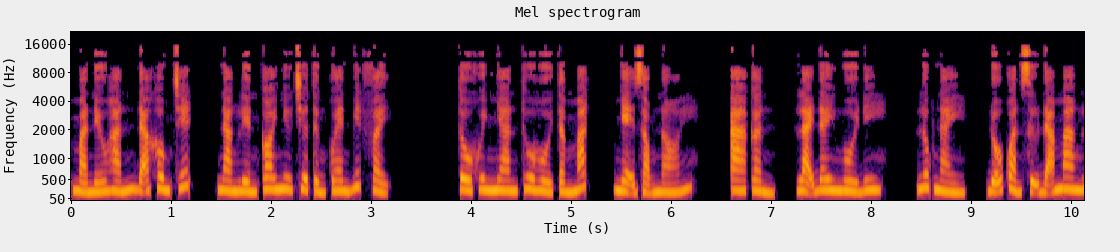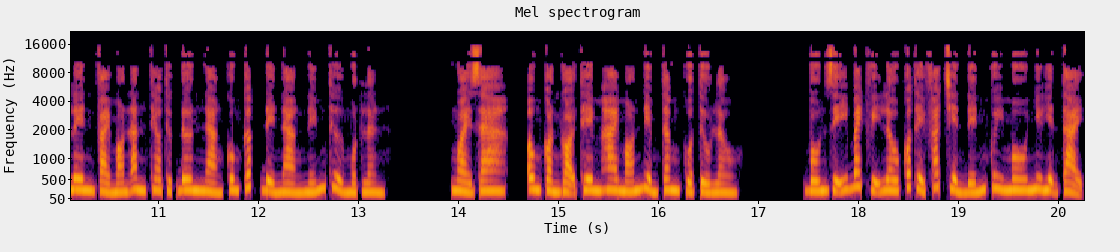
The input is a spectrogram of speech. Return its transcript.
Mà nếu hắn đã không chết, nàng liền coi như chưa từng quen biết vậy. Tô Khuynh Nhan thu hồi tầm mắt, nhẹ giọng nói, "A Cần, lại đây ngồi đi." Lúc này, Đỗ quản sự đã mang lên vài món ăn theo thực đơn nàng cung cấp để nàng nếm thử một lần. Ngoài ra, ông còn gọi thêm hai món điểm tâm của tiểu lầu. Vốn dĩ Bách Vị Lâu có thể phát triển đến quy mô như hiện tại,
